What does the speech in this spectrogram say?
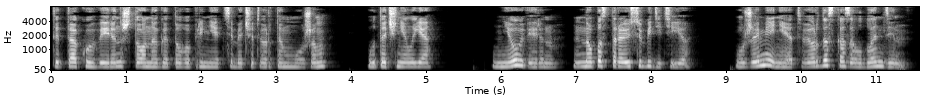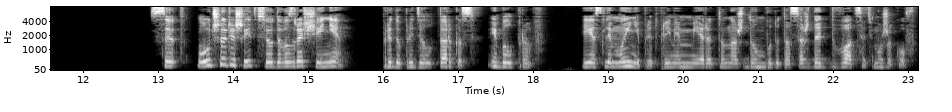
«Ты так уверен, что она готова принять тебя четвертым мужем?» – уточнил я. «Не уверен, но постараюсь убедить ее», – уже менее твердо сказал блондин. «Сет, лучше решить все до возвращения», – предупредил Таркас и был прав. «Если мы не предпримем меры, то наш дом будут осаждать двадцать мужиков,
